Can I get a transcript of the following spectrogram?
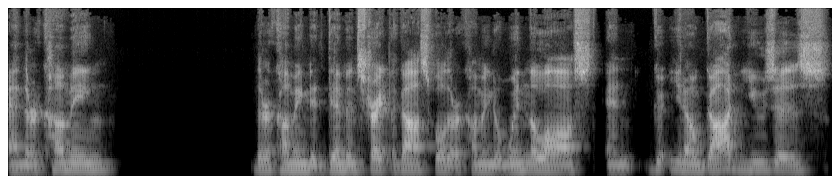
and they're coming. They're coming to demonstrate the gospel. They're coming to win the lost. And, you know, God uses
